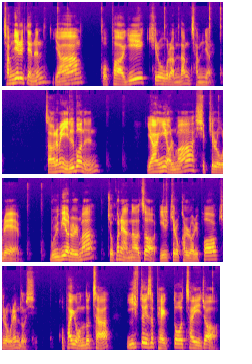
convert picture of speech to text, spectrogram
잠열일 때는 양 곱하기 킬로그램당 잠열. 자 그러면 1번은 양이 얼마? 10kg 물비열 얼마? 조건에 안 나와서 1kcal per kg 도시 곱하기 온도차 20도에서 100도 차이죠.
